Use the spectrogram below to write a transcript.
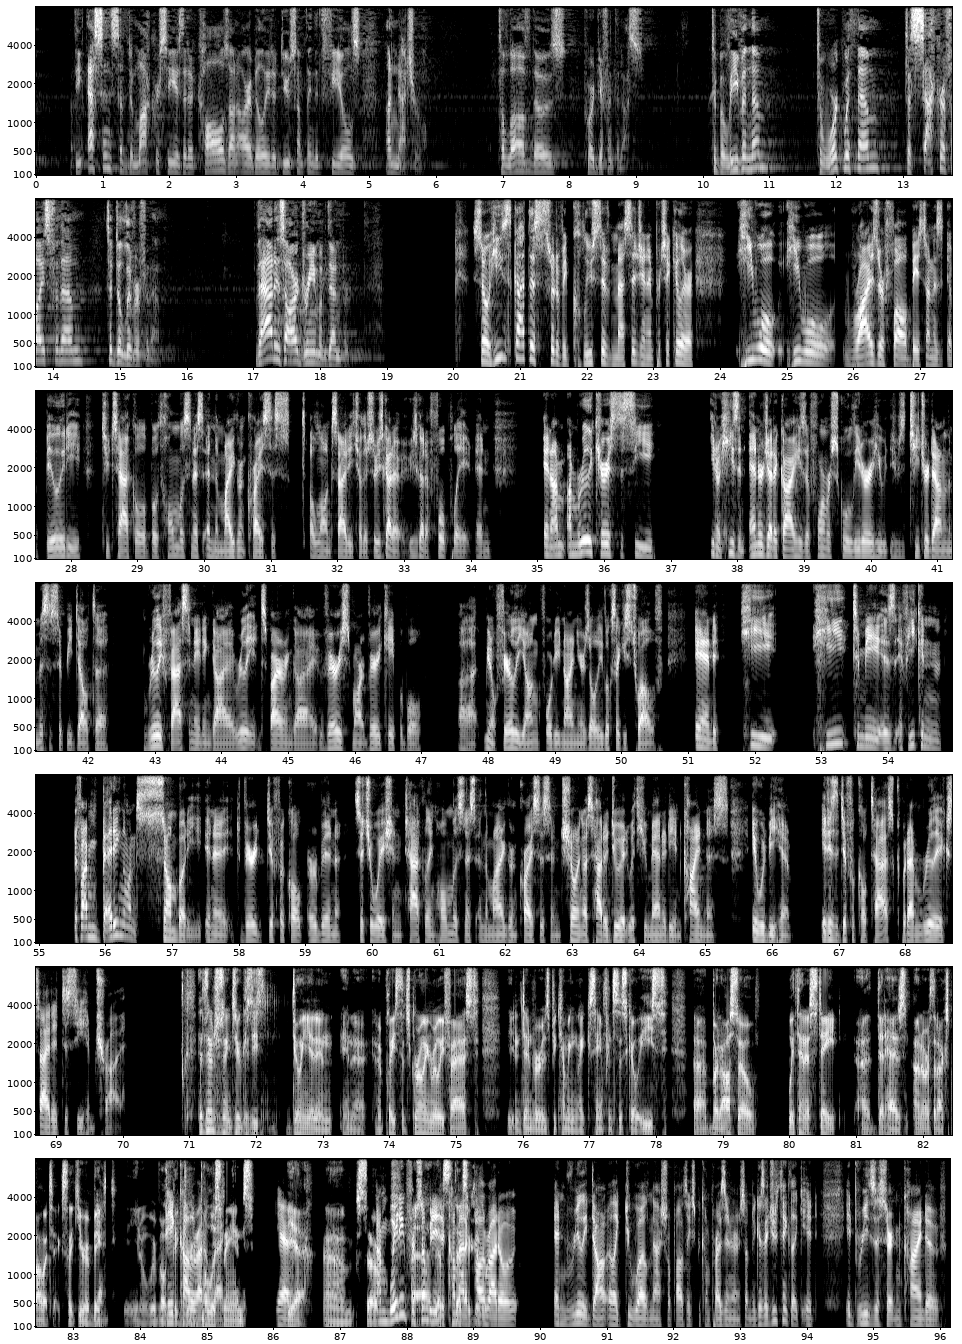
The essence of democracy is that it calls on our ability to do something that feels unnatural, to love those who are different than us, to believe in them, to work with them, to sacrifice for them, to deliver for them. That is our dream of Denver. So he's got this sort of inclusive message, and in particular, he will he will rise or fall based on his ability to tackle both homelessness and the migrant crisis alongside each other. So he's got a he's got a full plate. And and I'm I'm really curious to see you know he's an energetic guy. He's a former school leader. He, he was a teacher down in the mississippi delta. Really fascinating guy really inspiring guy very smart very capable uh, you know fairly young 49 years old. He looks like he's 12 and he he to me is if he can if I'm betting on somebody in a very difficult urban situation, tackling homelessness and the migrant crisis and showing us how to do it with humanity and kindness, it would be him. It is a difficult task, but I'm really excited to see him try. It's interesting too because he's doing it in in a in a place that's growing really fast. You know, Denver is becoming like San Francisco East, uh, but also within a state uh, that has unorthodox politics. Like you're a big, yes. you know, we're both big, big Colorado Polis fans. Yeah, yeah. Um, so I'm waiting for uh, somebody uh, to come out of Colorado and really do, like do well in national politics, become president or something. Because I do think like it it breeds a certain kind of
